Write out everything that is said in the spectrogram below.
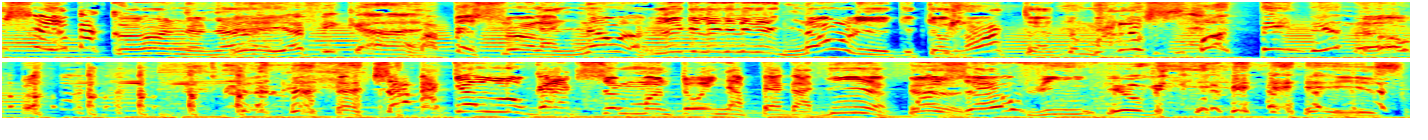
Isso aí é bacana, né? É, ia ficar. A pessoa lá, não, ligue, ligue, ligue, não ligue, que eu não atendo mais. Não vou atender, não. Sabe aquele lugar que você me mandou aí na pegadinha? Pois é, eu vim. Eu vi. é isso.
